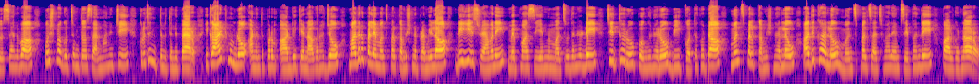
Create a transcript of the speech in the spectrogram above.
దుస్సాలువా పుష్పగుచ్చంతో సన్మానించి కృతజ్ఞతలు తెలిపారు. ఈ కార్యక్రమంలో Anantapuram RDK Nagaraju Madanapalle municipal commissioner Pramila DE Shravani MEPMA CMM Madhusudan Reddy Chittoor Pongunuru B Kothakota municipal కమిషనర్లు అధికారులు మున్సిపల్ సచివాలయం సిబ్బంది పాల్గొన్నారు.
